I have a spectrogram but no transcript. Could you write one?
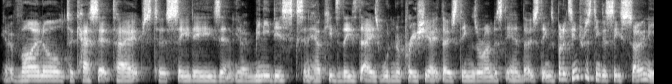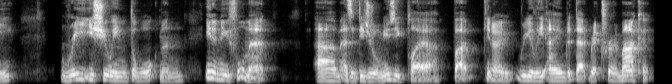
you know vinyl to cassette tapes to CDs and you know mini discs and how kids these days wouldn't appreciate those things or understand those things. But it's interesting to see Sony reissuing the Walkman in a new format um, as a digital music player but you know really aimed at that retro market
